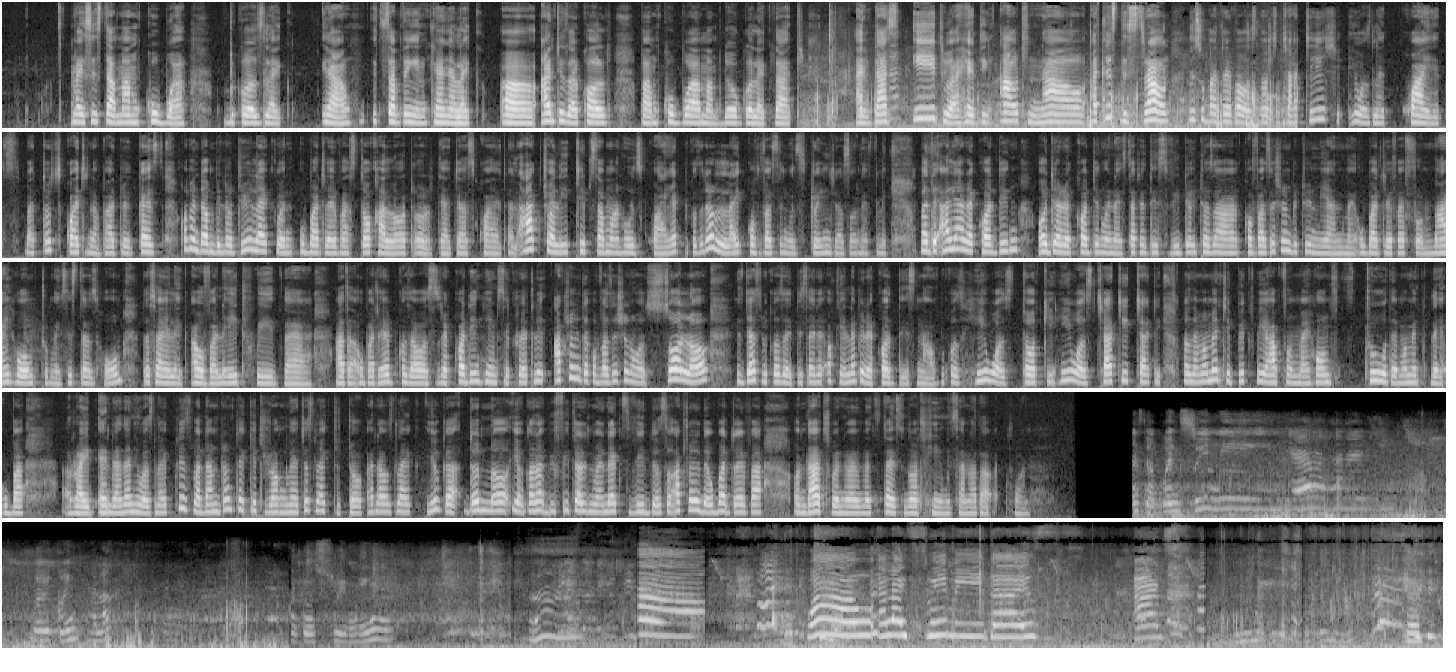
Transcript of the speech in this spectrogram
my sister Mam Kubwa because, like, yeah, it's something in Kenya like uh, aunties are called Mam Kubwa, Mam Dogo, like that. And that's it. We are heading out now. At least this round, this Uber driver was not chatty. She, he was like quiet, but not quite in a bad way. Guys, comment down below. Do you like when Uber drivers talk a lot or they're just quiet? And actually tip someone who is quiet because I don't like conversing with strangers, honestly. But the earlier recording, audio recording when I started this video, it was a conversation between me and my Uber driver from my home to my sister's home. That's why I like I overlaid with uh, other Uber driver because I was recording him secretly. Actually, the conversation was so long it's just because I decided, okay, let me record this now because he was talking, he was chatty, chatty. From the moment he picked me up from my home to the moment the Uber ride ended, and then he was like, please, madam, don't take it wrongly. I just like to talk. And I was like, you got, don't know, you're gonna be featured in my next video. So actually, the Uber driver on that one, my sister is not him, it's another one. Yes, we are going swimming. Where are we going, Ella? I go swimming. Ah. Wow, Ella is swimming, guys. And okay.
